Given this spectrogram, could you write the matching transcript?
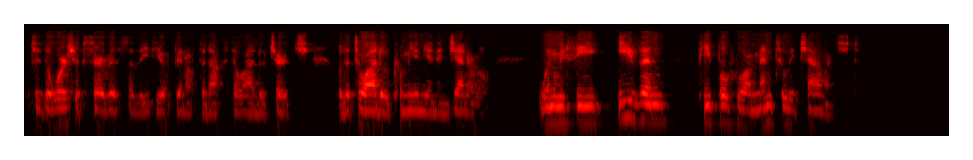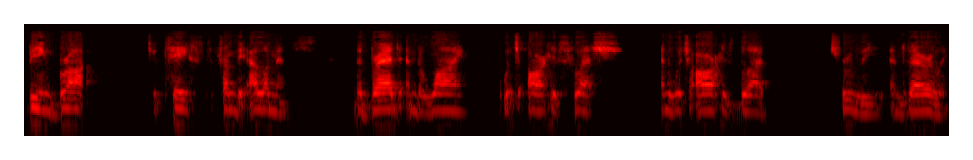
which is the worship service of the Ethiopian Orthodox Tewahedo Church or the Tewahedo Communion in general, when we see even people who are mentally challenged being brought to taste from the elements, the bread and the wine, which are his flesh and which are his blood, truly and verily.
